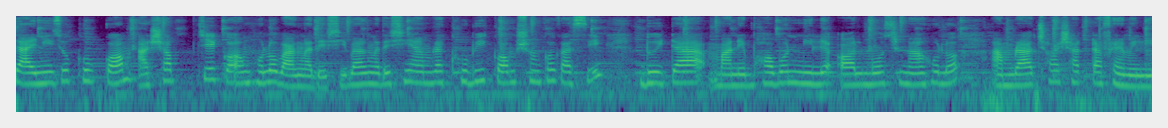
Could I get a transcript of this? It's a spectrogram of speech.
চাইনিজও খুব কম, আর সবচেয়ে কম হলো বাংলাদেশি। বাংলাদেশি আমরা খুবই কম সংখ্যক আছি, দুইটা মানে ভবন মিলে অলমোস্ট না হলো আমরা ছয় সাতটা ফ্যামিলি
